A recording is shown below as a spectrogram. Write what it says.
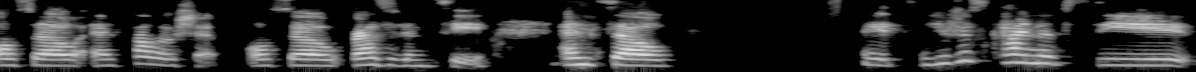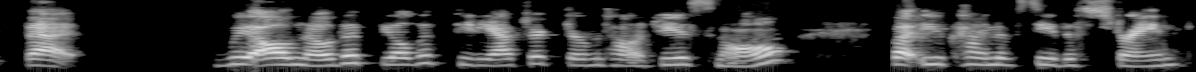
Also a fellowship, also residency. And so it's you just kind of see that we all know the field of pediatric dermatology is small, but you kind of see the strength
